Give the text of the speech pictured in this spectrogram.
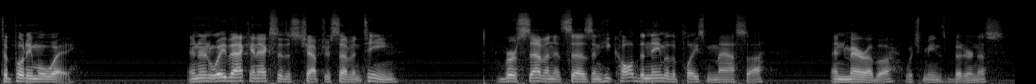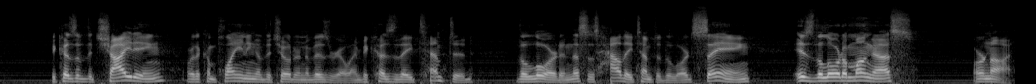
to put him away. And then way back in Exodus chapter 17, verse 7 it says, "And he called the name of the place Massah and Meribah, which means bitterness." because of the chiding or the complaining of the children of Israel, and because they tempted the Lord. And this is how they tempted the Lord, saying, Is the Lord among us or not?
